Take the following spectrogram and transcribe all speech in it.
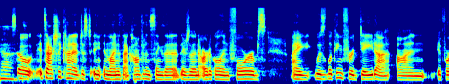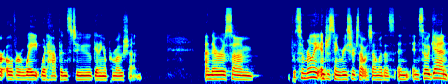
Yeah. So it's actually kind of just in line with that confidence thing. That there's an article in Forbes. I was looking for data on if we're overweight, what happens to getting a promotion. And there was some some really interesting research that was done with this. And and so again,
